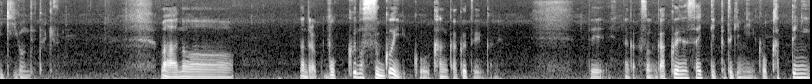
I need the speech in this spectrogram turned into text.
意気込んでたけど。まああのー、なんだろう僕のすごいこう感覚というかね。でなんかその学園祭って言った時にこう勝手に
